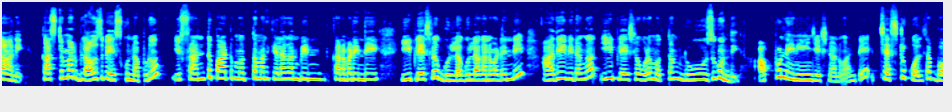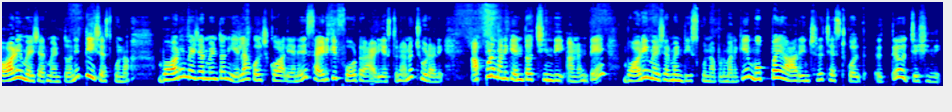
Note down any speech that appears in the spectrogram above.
కానీ కస్టమర్ బ్లౌజ్ వేసుకున్నప్పుడు ఈ ఫ్రంట్ పార్ట్ మొత్తం మనకి ఎలా కనిపి కనబడింది? ఈ ప్లేస్లో గుల్ల గుల్ల కనబడింది. అదేవిధంగా ఈ ప్లేస్లో కూడా మొత్తం లూజ్గా ఉంది. అప్పుడు నేను ఏం చేసినాను అంటే చెస్ట్ కొలత బాడీ మెజర్మెంట్తో తీసేసుకున్నా. బాడీ మెజర్మెంట్తో ఎలా కొలుచుకోవాలి అనేది సైడ్కి ఫోటో యాడ్ చేస్తున్నాను చూడండి. అప్పుడు మనకి ఎంత వచ్చింది అని అంటే బాడీ మెజర్మెంట్ తీసుకున్నప్పుడు మనకి ముప్పై ఆరు ఇంచుల చెస్ట్ కొలత వచ్చేసింది.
